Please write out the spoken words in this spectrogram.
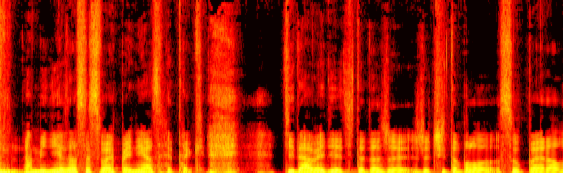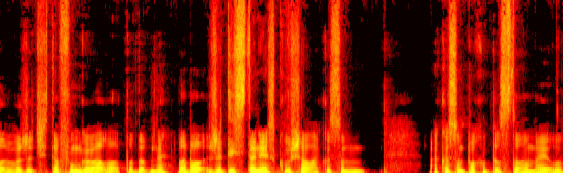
a minie zase svoje peniaze, tak ti dá vedieť teda, že, že či to bolo super, alebo že či to fungovalo a podobne. Lebo že ty si to neskúšal, ako som, ako som pochopil z toho mailu.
